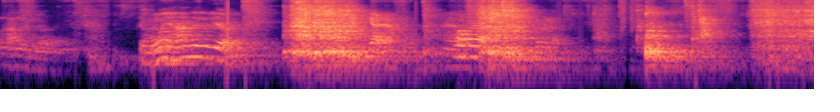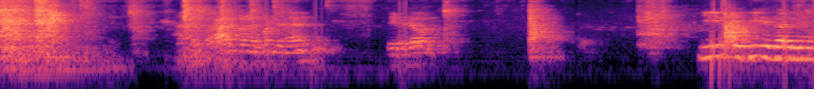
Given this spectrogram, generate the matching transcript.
હું કામ જ લઉં. તો હું સામે જ રહ્યો ક્યાં રાખું? આ પણ પણ જાય ને. એ બરાબર. ઈ તો બી ગાડી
